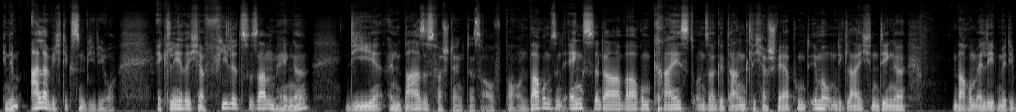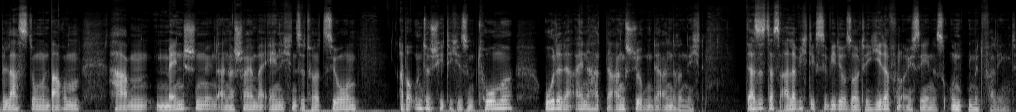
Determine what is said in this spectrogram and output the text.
In dem allerwichtigsten Video erkläre ich ja viele Zusammenhänge, die ein Basisverständnis aufbauen. Warum sind Ängste da? Warum kreist unser gedanklicher Schwerpunkt immer um die gleichen Dinge? Warum erleben wir die Belastungen? Warum haben Menschen in einer scheinbar ähnlichen Situation aber unterschiedliche Symptome oder der eine hat eine Angststörung, der andere nicht? Das ist das allerwichtigste Video, sollte jeder von euch sehen, ist unten mit verlinkt.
